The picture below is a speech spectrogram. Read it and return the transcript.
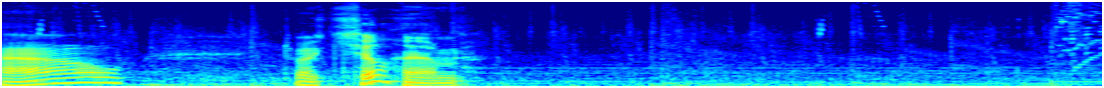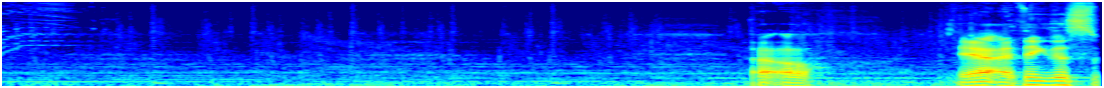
How do I kill him? Uh-oh. Yeah, I think this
